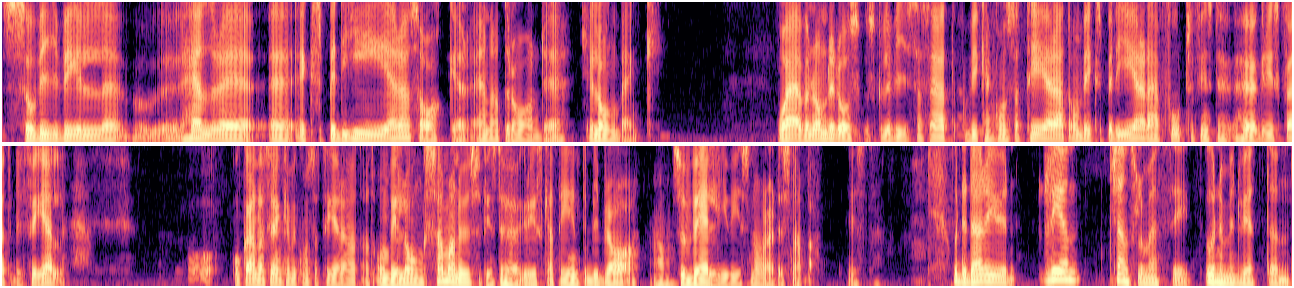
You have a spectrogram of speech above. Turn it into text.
Så vi vill eh, hellre eh, expediera saker än att dra det i långbänk. Och även om det då skulle visa sig att vi kan konstatera att om vi expedierar det här fort så finns det hög risk för att det blir fel. Och å andra sidan kan vi konstatera att, att, om vi är långsamma nu så finns det hög risk att det inte blir bra. Ja. Så väljer vi snarare det snabba. Just det. Och det där är ju en ren känslomässig, undermedveten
